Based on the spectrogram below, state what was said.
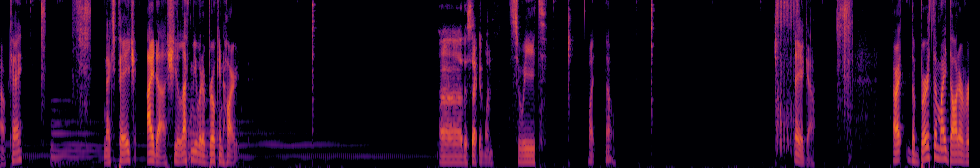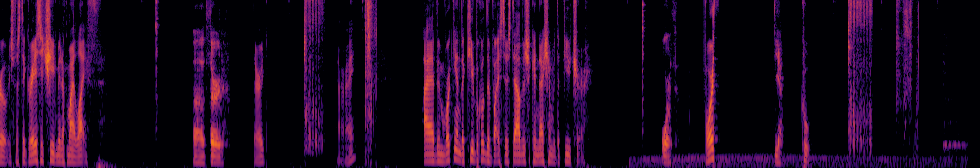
Okay. Next page. Ida, she left me with a broken heart. Uh, the second one. Sweet. What? No. There you go. Alright, the birth of my daughter Rose was the greatest achievement of my life. Uh, third. Third. Alright. I have been working on the cubicle device to establish a connection with the future. Fourth. Fourth? Yeah. Cool.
